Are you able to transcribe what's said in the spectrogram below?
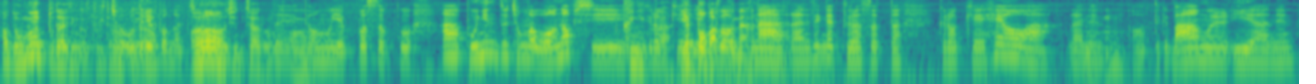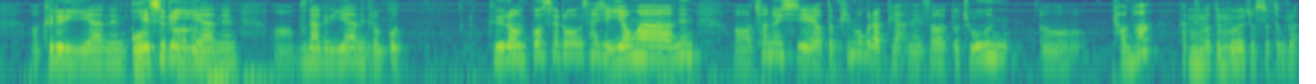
아, 너무 예쁘다 이 생각 저 들더라고요. 오드리 헵번 같죠. 어 진짜로. 네, 어. 너무 예뻤었고 아 본인도 정말 원 없이 그니까, 그렇게 예뻐봤구나. 예뻤구나라는 생각 들었었던 그렇게 헤어화라는 음, 음. 어, 어떻게 마음을 이해하는 어, 글을 이해하는 꽃. 예술을 어. 이해하는 어, 문학을 이해하는 그런 꽃 그런 꽃으로 사실 이 영화는 어, 천우 씨의 어떤 필모그래피 안에서 또 좋은 어, 변화 같은 음, 것들 음. 보여줬었던 그런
